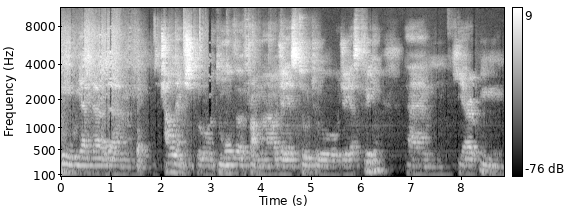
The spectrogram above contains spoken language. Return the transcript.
we, we had uh, the, challenge to, to move from uh, OJS2 to OJS3. Um, here um,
